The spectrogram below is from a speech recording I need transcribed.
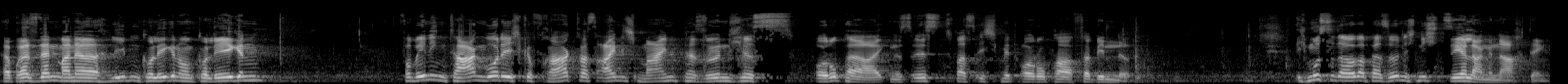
Herr Präsident, meine lieben Kolleginnen und Kollegen! Vor wenigen Tagen wurde ich gefragt, was eigentlich mein persönliches Europaereignis ist, was ich mit Europa verbinde. Ich musste darüber persönlich nicht sehr lange nachdenken.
